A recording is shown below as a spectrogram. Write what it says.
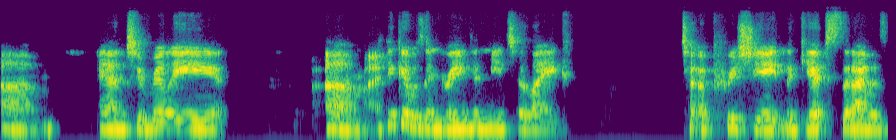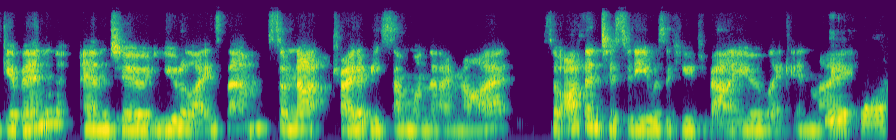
um, and to really, um, I think it was ingrained in me to like, to appreciate the gifts that I was given and to utilize them. So, not try to be someone that I'm not. So, authenticity was a huge value, like in my, Beautiful.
